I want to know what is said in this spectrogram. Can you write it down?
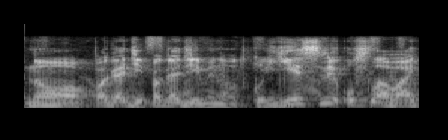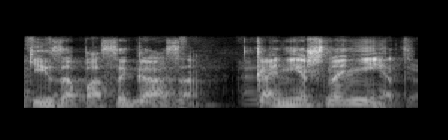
Но погоди, погоди минутку, есть ли у Словакии запасы газа? Конечно нет.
